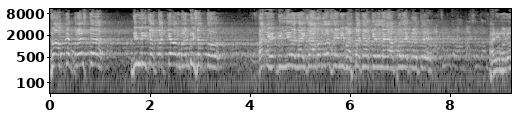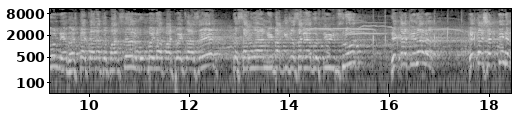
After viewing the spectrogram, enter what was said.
जो आपले प्रश्न दिल्लीच्या तक्क्यावर मांडू शकतो. आणि हे दिल्लीला जायच्या अगोदरच यांनी भ्रष्टाचार केलेला आहे आपल्याला कळतंय. आणि म्हणून हे भ्रष्टाचाराचं पार्सल मुंबईला पाठवायचं असेल तर सर्वांनी बाकीच्या सगळ्या गोष्टी विसरून एका दिनानं एका शक्तीनं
